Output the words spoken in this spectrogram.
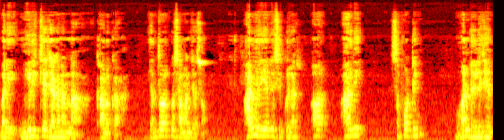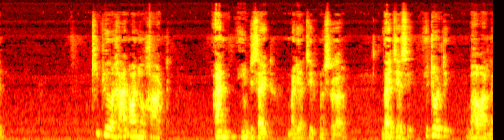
మరి మీరిచ్చే జగనన్న కానుక ఎంతవరకు సమంజసం? Are we really secular or or we supporting one religion keep your hand on your heart and you decide my dear chief minister garu దయచేసి ఇటువంటి భావాల్ని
